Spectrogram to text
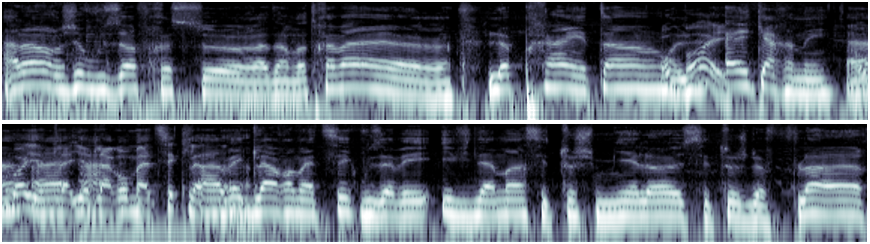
Alors, je vous offre sur dans votre verre le printemps Oh incarné. Oh hein? boy, il y a de la- il y a de Ah, l'aromatique là-dedans. Avec de l'aromatique, vous avez évidemment ces touches mielleuses, ces touches de fleurs.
